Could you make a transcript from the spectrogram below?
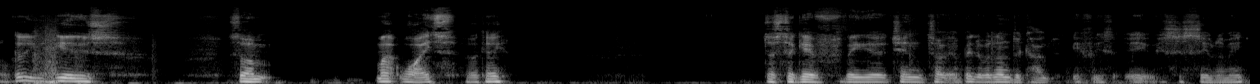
I'm to use some matte white, okay? Just to give the uh, chin to a bit of an undercoat, if you, if you see what I mean.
